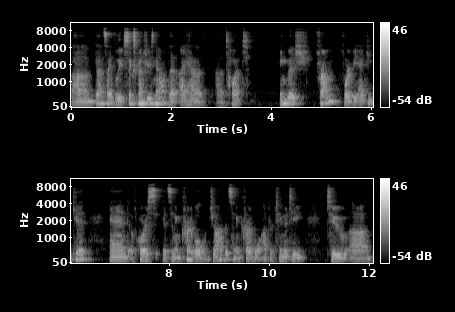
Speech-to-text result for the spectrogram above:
um, that's, I believe, six countries now that I have uh, taught English from for VIP Kid. And of course, it's an incredible job, it's an incredible opportunity to um,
